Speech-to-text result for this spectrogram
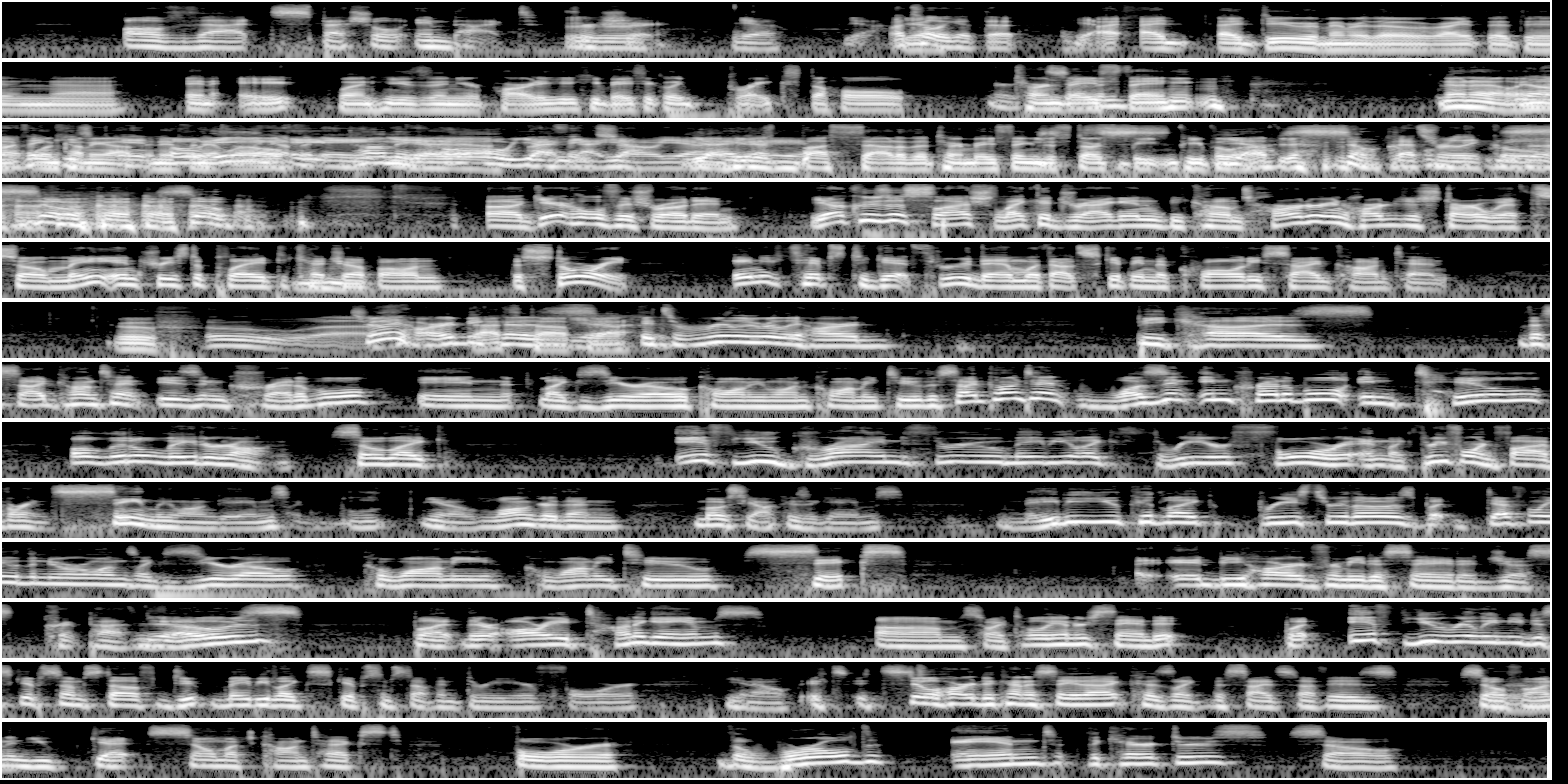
of that special impact for sure. Yeah, Yeah, I totally get that. yeah, I, I I do remember though, right, that in uh, in eight when he's in your party, he basically breaks the whole turn-based thing. no, no, no. In No, the I think one coming up in- in Oh, Infinite in Wealth. in eight, eight, coming. yeah, yeah. Oh, yeah, I yeah, think yeah. so, yeah. Yeah, he yeah, just yeah. busts out of the turn-based thing, and just starts beating people yeah, up. Yeah. so cool. That's really cool. so cool. so cool. Uh, Garrett Holfish wrote in Yakuza slash Like a Dragon becomes harder and harder to start with, so many entries to play to catch Mm-hmm. up on the story. Any tips to get through them without skipping the quality side content? Oof. Ooh, uh, It's really hard That's because tough, yeah. it's really really hard because the side content is incredible in like 0, Kiwami 1, Kiwami 2. The side content wasn't incredible until a little later on. So like if you grind through maybe like 3 or 4 and like 3, 4 and 5 are insanely long games, like you know, longer than most Yakuza games maybe you could like breeze through those, but definitely with the newer ones like Zero, Kiwami, Kiwami 2, 6, it'd be hard for me to say to just crit path those. But there are a ton of games, um, so I totally understand it. But if you really need to skip some stuff, do maybe like skip some stuff in three or four. You know, it's it's still hard to kind of say that because like the side stuff is so fun and you get so much context for the world and the characters. So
